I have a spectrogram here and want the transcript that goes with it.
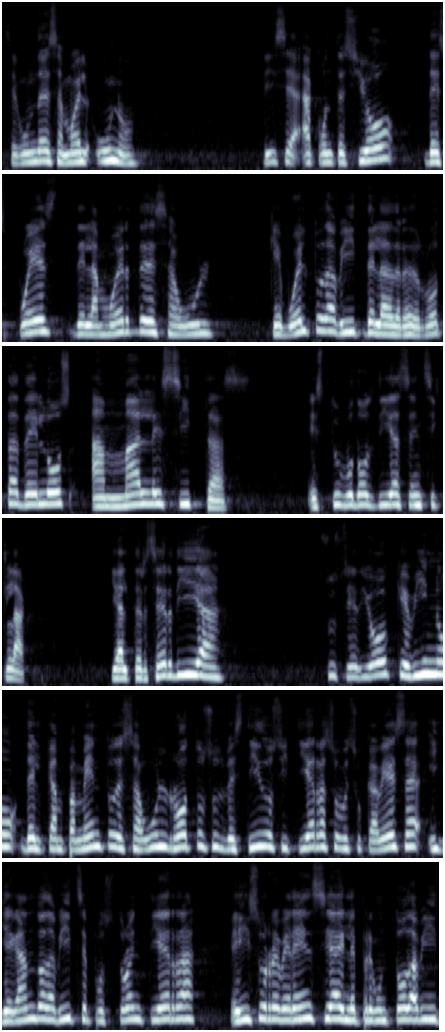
Segunda de Samuel 1, dice, aconteció después de la muerte de Saúl que vuelto David de la derrota de los amalecitas, estuvo dos días en Ciclac. Y al tercer día sucedió que vino del campamento de Saúl roto sus vestidos y tierra sobre su cabeza, y llegando a David se postró en tierra e hizo reverencia y le preguntó David,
